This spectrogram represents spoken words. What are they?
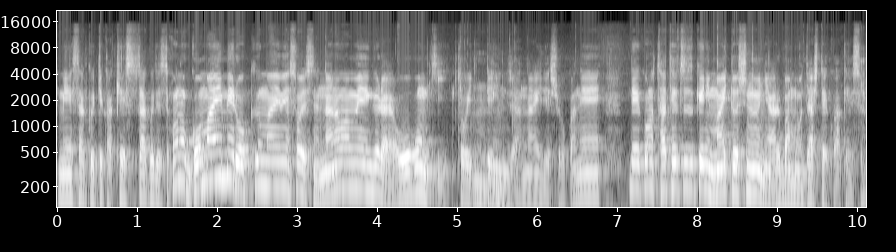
名作っていうか傑作です。この5枚目、6枚目、そうですね、7枚目ぐらい黄金期と言っていいんじゃないでしょうかね。うん、で、この立て続けに毎年のようにアルバムを出していくわけですよ。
